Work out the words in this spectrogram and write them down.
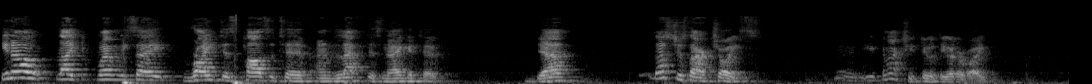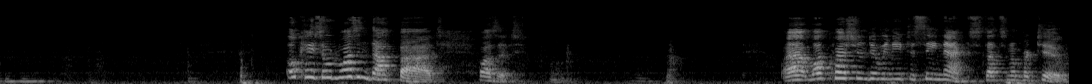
You know, like when we say right is positive and left is negative. Yeah? That's just our choice. You- can actually do it the other way. Okay, so it wasn't that bad, was it? No. Uh, what question do we need to see next? That's number two.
